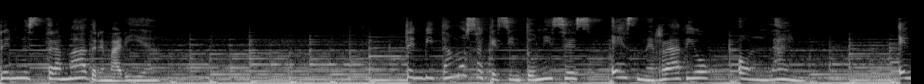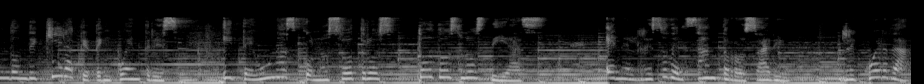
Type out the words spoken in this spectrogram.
de nuestra Madre María. Te invitamos a que sintonices ESNE Radio online, en donde quiera que te encuentres y te unas con nosotros todos los días en el rezo del Santo Rosario Recuerda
